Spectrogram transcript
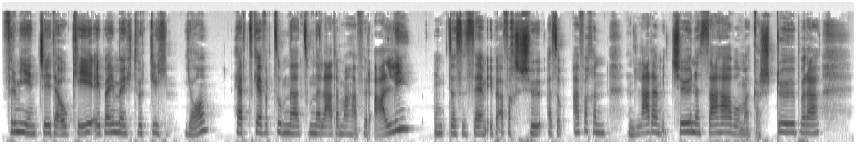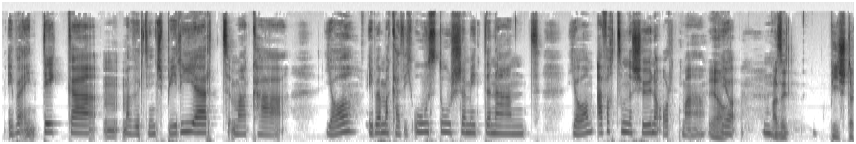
für mich entschieden, okay, eben, ich möchte wirklich, ja, Herzgeber zum, zum Laden machen für alle. Und dass es ähm, eben einfach schön, also einfach ein, ein Laden mit schönen Sachen, wo man kann stöbern, eben entdecken, man wird inspiriert, man kann, ja, eben man kann sich austauschen miteinander, ja, einfach zum einem schönen Ort machen. Ja. ja. Also bist du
